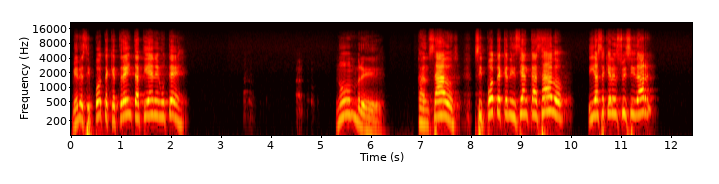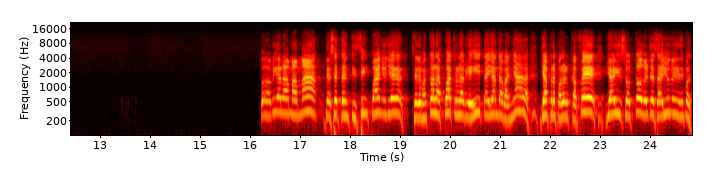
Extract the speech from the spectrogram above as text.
Mire, cipote que 30 tienen usted. No, hombre. Cansados. Cipotes que ni se han casado y ya se quieren suicidar. Todavía la mamá de 75 años llega, se levantó a las 4 la viejita y anda bañada, ya preparó el café, ya hizo todo el desayuno y dice, pues,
